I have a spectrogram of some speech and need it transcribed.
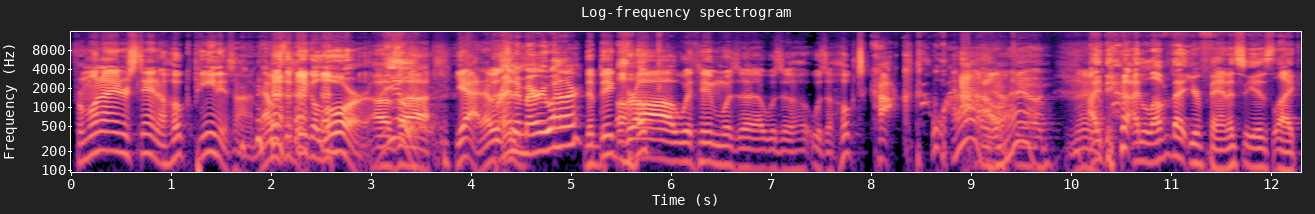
from what I understand, a hook penis on him. That was the big allure of. Uh, yeah, that was Brandon the, Meriweather? the big A draw with him was a was a was a hooked cock. Wow, wow. dude. I, I love that your fantasy is like,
